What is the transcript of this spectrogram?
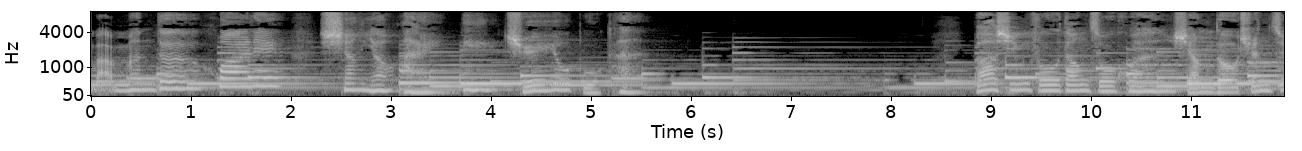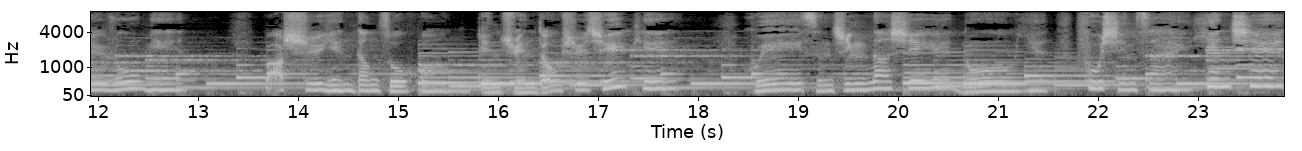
慢慢的怀念，想要爱你却又不敢，把幸福当作幻想都沉醉入眠，把誓言当作谎言全都是欺骗。回忆曾经那些诺言浮现在眼前，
